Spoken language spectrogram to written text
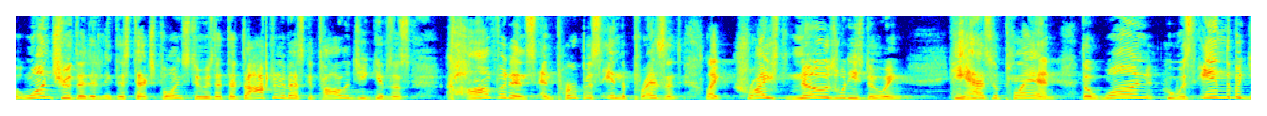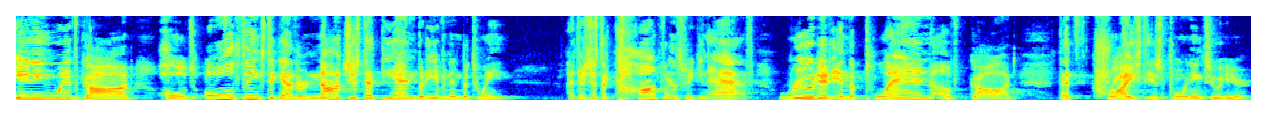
But one truth that I think this text points to is that the doctrine of eschatology gives us confidence and purpose in the present. Like Christ knows what he's doing. He has a plan. The one who was in the beginning with God holds all things together, not just at the end, but even in between. There's just a confidence we can have, rooted in the plan of God that Christ is pointing to here.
